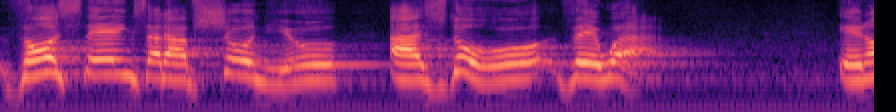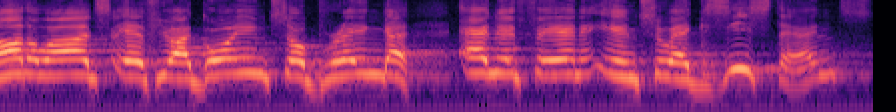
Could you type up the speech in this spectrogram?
those things that I've shown you as though they were. In other words, if you are going to bring anything into existence,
